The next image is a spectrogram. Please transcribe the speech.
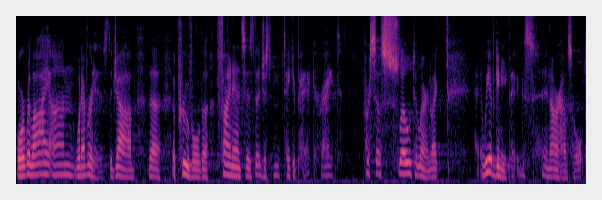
or rely on whatever it is the job, the approval, the finances, the, just take your pick, right? We're so slow to learn. Like, we have guinea pigs in our household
